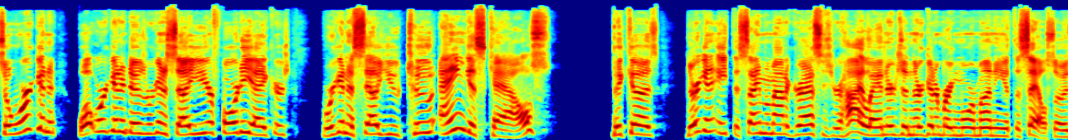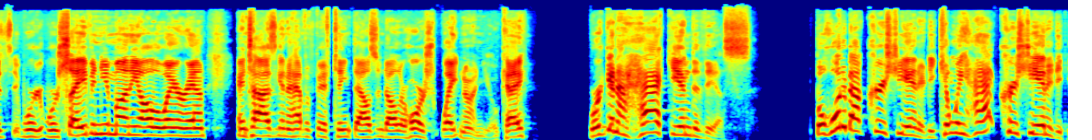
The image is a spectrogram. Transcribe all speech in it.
So we're going to what we're going to do is we're going to sell you your 40 acres. We're going to sell you two Angus cows because they're going to eat the same amount of grass as your Highlanders and they're going to bring more money at the sale. So we're, we're saving you money all the way around, and Ty's going to have a $15,000 horse waiting on you, okay? We're going to hack into this. But what about Christianity? Can we hack Christianity?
